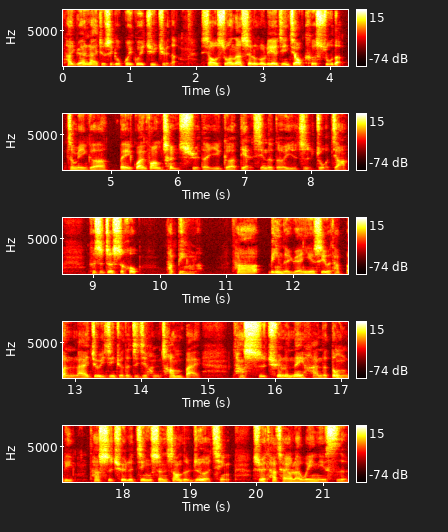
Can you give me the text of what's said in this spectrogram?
他原来就是一个规规矩矩的小说呢，是能够列进教科书的这么一个被官方称许的一个典型的德意志作家。可是这时候他病了，他病的原因是因为他本来就已经觉得自己很苍白。他失去了内涵的动力，他失去了精神上的热情，所以他才要来威尼斯，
